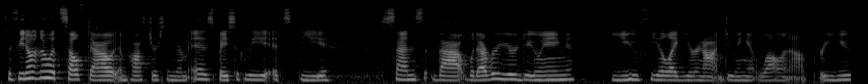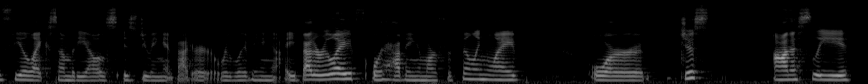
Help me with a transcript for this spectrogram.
So, if you don't know what self doubt, imposter syndrome is, basically it's the sense that whatever you're doing, you feel like you're not doing it well enough, or you feel like somebody else is doing it better, or living a better life, or having a more fulfilling life, or just honestly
